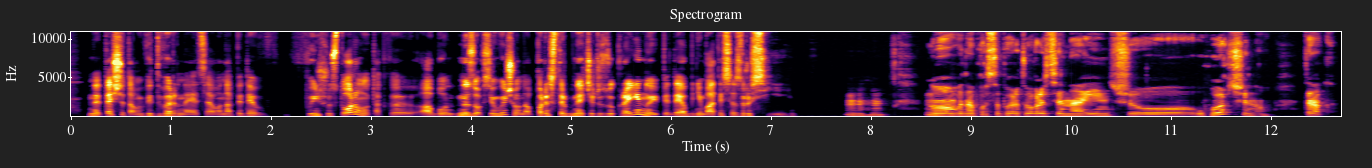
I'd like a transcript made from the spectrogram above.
не те, що там відвернеться, вона піде в іншу сторону, так е, або не зовсім в іншу, вона перестрибне через Україну і піде обніматися з Росією. Угу. Ну вона просто перетвориться на іншу Угорщину, так?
